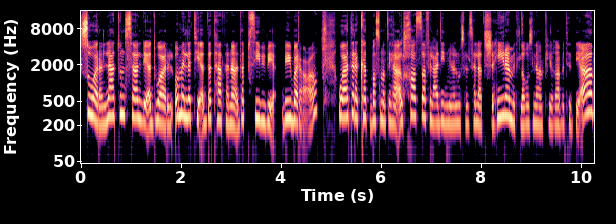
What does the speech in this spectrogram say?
صورا لا تنسى لأدوار الأم التي أدتها ثناء دبسي ببراعة. وتركت بصمتها الخاصة في العديد من المسلسلات الشهيرة مثل غزلان في غابة الذئاب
